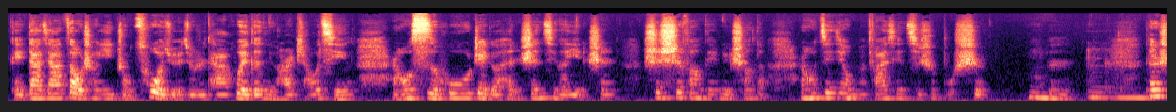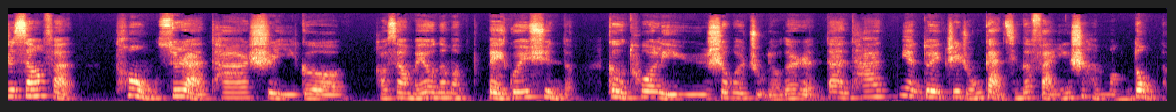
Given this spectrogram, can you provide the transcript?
给大家造成一种错觉，就是他会跟女孩调情，然后似乎这个很深情的眼神是释放给女生的，然后渐渐我们发现其实不是，嗯。嗯，嗯，但是相反，痛虽然他是一个好像没有那么被规训的。更脱离于社会主流的人，但他面对这种感情的反应是很懵懂的，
